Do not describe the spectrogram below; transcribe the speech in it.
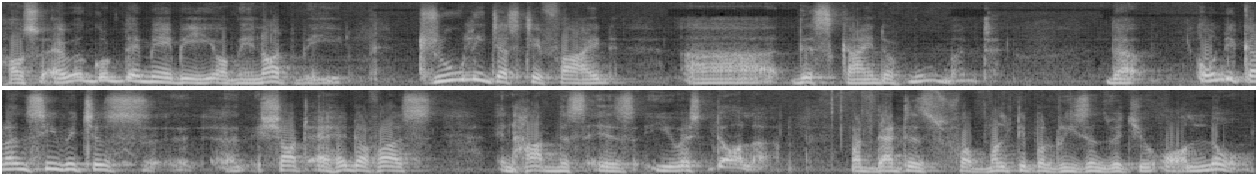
howsoever good they may be or may not be, truly justified uh, this kind of movement. The only currency which is uh, shot ahead of us in hardness is US dollar, but that is for multiple reasons which you all know.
